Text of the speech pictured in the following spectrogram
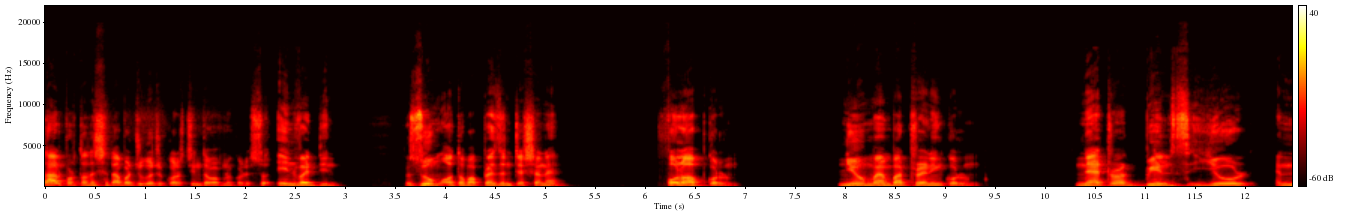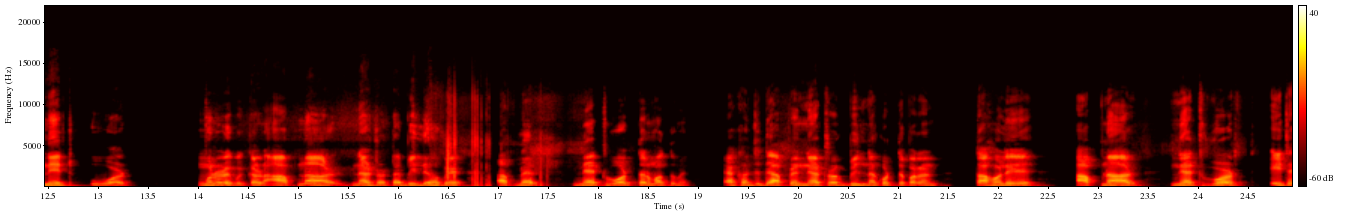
তারপর তাদের সাথে আবার যোগাযোগ করার চিন্তা ভাবনা করি। সো ইনভাইট দিন। জুম অথবা প্রেজেন্টেশনে ফলো আপ করুন। নিউ মেম্বার ট্রেনিং করুন। Network builds your net worth. মনে রাখবেন কারণ আপনার নেটওয়ার্কটা বিল্ড হবে আপনার নেটওয়ার্থ এর মাধ্যমে। এখন যদি আপনি নেটওয়ার্ক বিল্ড না করতে পারেন তাহলে আপনার নেটওয়ার্থ এটা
